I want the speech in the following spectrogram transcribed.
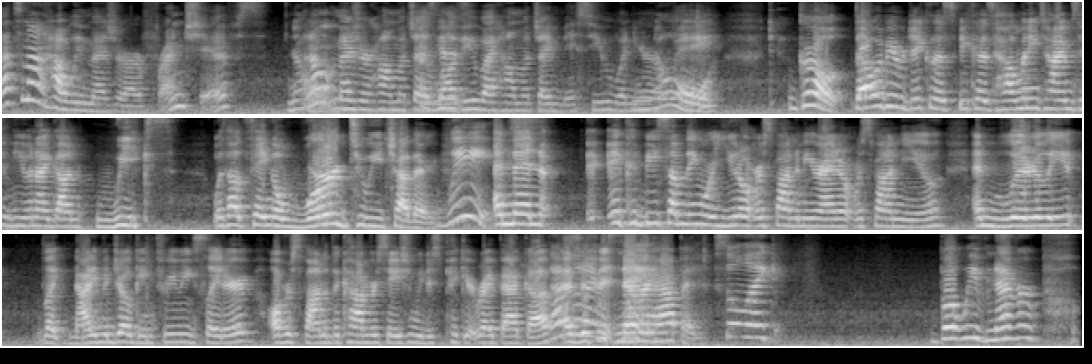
that's not how we measure our friendships. No. I don't measure how much I I, love you by how much I miss you when you're no. away. Girl, that would be ridiculous because how many times have you and I gone weeks without saying a word to each other? We And then it could be something where you don't respond to me or I don't respond to you. And literally, like, not even joking, three weeks later, I'll respond to the conversation. We just pick it right back up That's as if I'm it never happened. So like, but we've never p-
